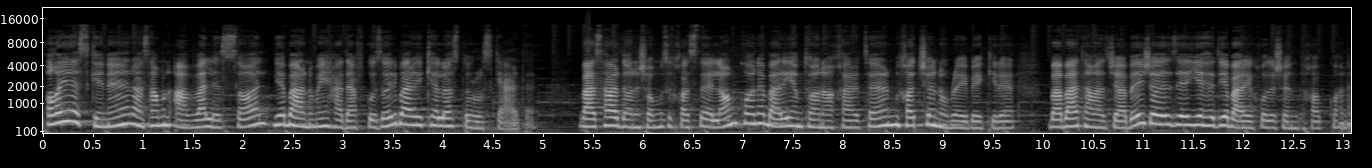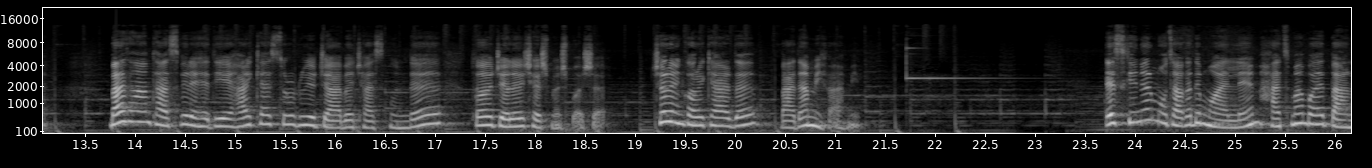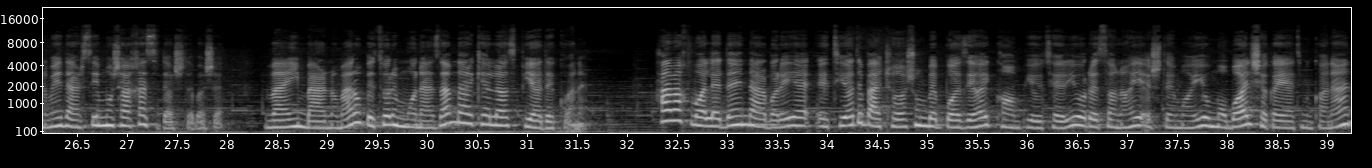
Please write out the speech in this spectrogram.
آقای اسکنر از همون اول سال یه برنامه هدف گذاری برای کلاس درست کرده و از هر دانش آموزی خواسته اعلام کنه برای امتحان آخر ترم می‌خواد چه نمره‌ای بگیره و بعد هم از جعبه جایزه یه هدیه برای خودش انتخاب کنه. بعد هم تصویر هدیه هر کس رو روی جعبه چسبونده تا جلوی چشمش باشه. چرا این کارو کرده؟ بعدا می‌فهمیم. اسکینر معتقد معلم حتما باید برنامه درسی مشخصی داشته باشه و این برنامه رو به طور منظم در کلاس پیاده کنه. هر وقت والدین درباره اعتیاد بچه هاشون به بازی های کامپیوتری و رسانه های اجتماعی و موبایل شکایت می‌کنن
